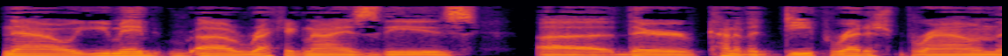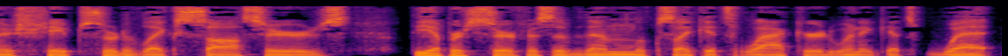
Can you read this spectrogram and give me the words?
Now, you may uh, recognize these. Uh, they're kind of a deep reddish brown. They're shaped sort of like saucers. The upper surface of them looks like it's lacquered when it gets wet.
